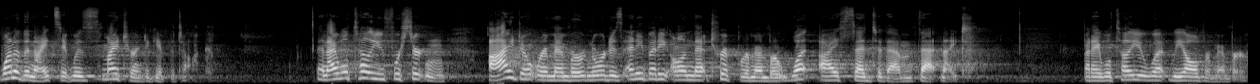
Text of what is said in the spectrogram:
one of the nights, it was my turn to give the talk. And I will tell you for certain, I don't remember, nor does anybody on that trip remember, what I said to them that night. But I will tell you what we all remember.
